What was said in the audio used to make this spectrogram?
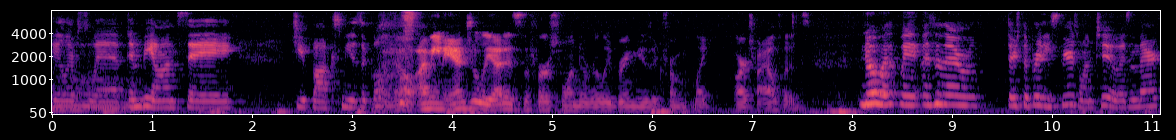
Taylor Mm. Swift and Beyonce jukebox musicals. I. I mean, & Juliet is the first one to really bring music from like our childhoods. No, wait, wait, isn't there? There's the Britney Spears one too, isn't there?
